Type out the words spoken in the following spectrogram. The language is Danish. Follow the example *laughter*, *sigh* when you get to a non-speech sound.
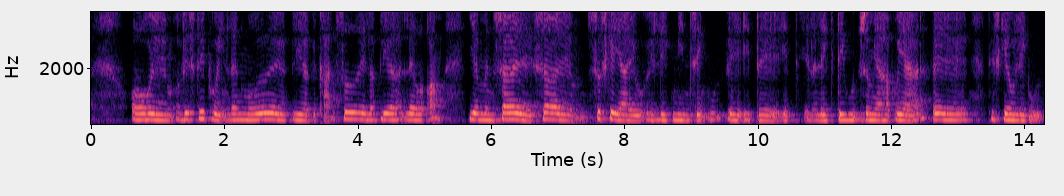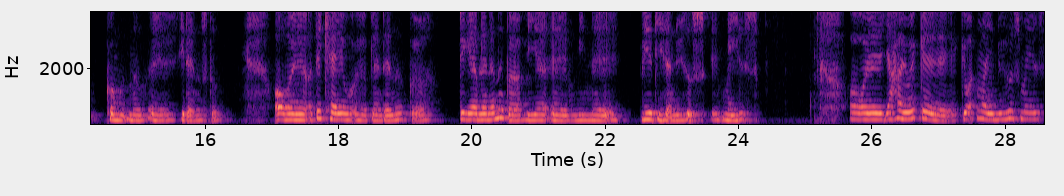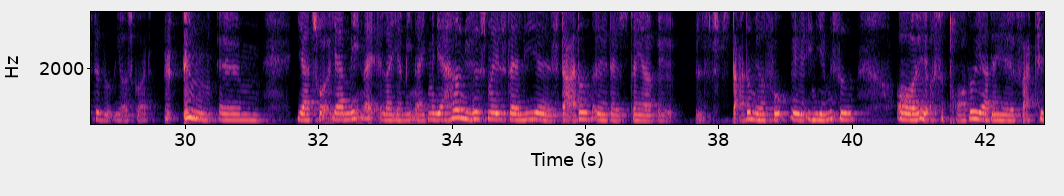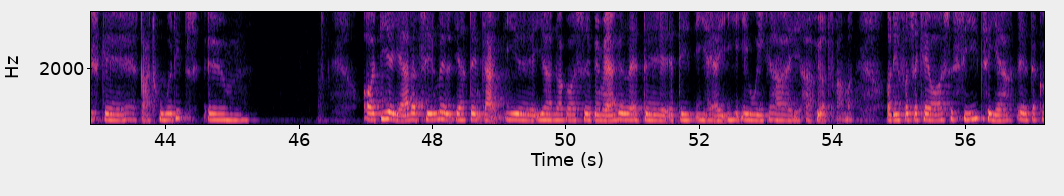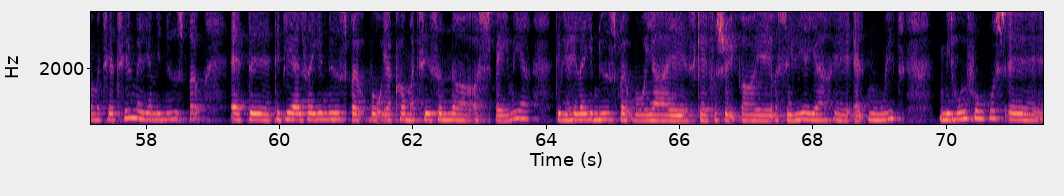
Og, øh, og hvis det på en eller anden måde øh, bliver begrænset eller bliver lavet om, jamen så, øh, så, øh, så skal jeg jo øh, lægge mine ting ud, øh, et, øh, et, eller lægge det ud, som jeg har på hjerte. Øh, det skal jeg jo lægge ud, komme ud med øh, et andet sted. Og, øh, og det kan jeg jo øh, blandt andet gøre det kan jeg blandt andet gøre via, øh, mine, øh, via de her nyhedsmails. Øh, og øh, jeg har jo ikke øh, gjort mig i nyhedsmails, det ved jeg også godt. *clears throat* øhm, jeg tror, jeg mener, eller jeg mener ikke, men jeg havde nyhedsmails, da jeg lige øh, startede, øh, da, da jeg øh, startede med at få øh, en hjemmeside. Og, øh, og så droppede jeg det øh, faktisk øh, ret hurtigt. Øhm, og de af jer, der tilmeldte jer dengang, I, øh, I har nok også øh, bemærket, at, øh, at det I her I jo ikke har, har hørt fra mig. Og derfor så kan jeg også sige til jer, der kommer til at tilmelde jer mit nyhedsbrev, at det bliver altså ikke et nyhedsbrev, hvor jeg kommer til sådan at, at spamme jer. Det bliver heller ikke et nyhedsbrev, hvor jeg skal forsøge at, at sælge jer alt muligt. Mit hovedfokus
